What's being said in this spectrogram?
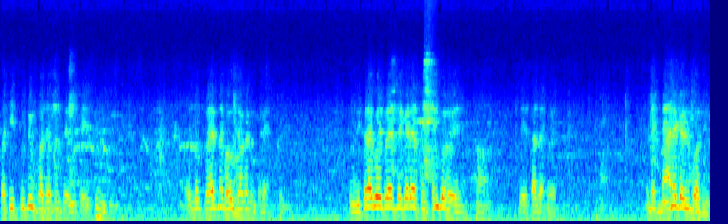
પછી છૂટ્યું પાછું તો તે ઉઠે. એટલે પ્રયત્ન બહુ જગત કરે. પણ વિતરાગો એ પ્રયત્ન કર્યા તીર્થંકરો એ. સાચા પ્રયત્ન. એટલે જ્ઞાને કરીને બાંધ્યું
